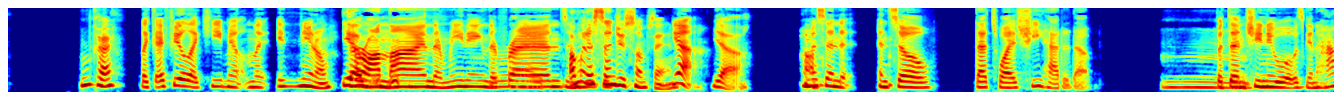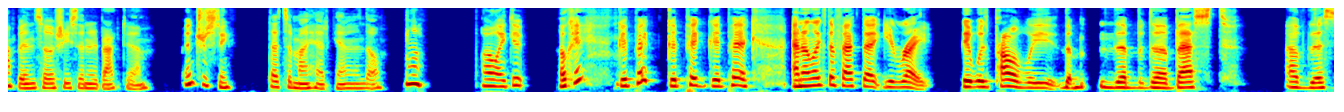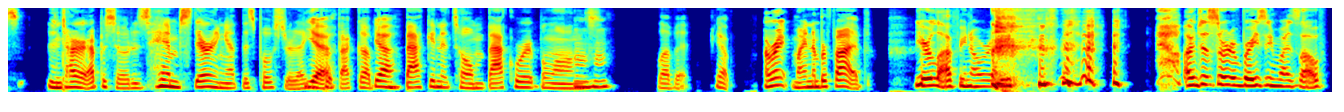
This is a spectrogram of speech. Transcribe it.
Okay. Like I feel like he mailed, you know, Yeah, they're online, they're meeting, they're Right. friends. I'm going to send you something. Yeah, Yeah. I'm gonna send it. And so that's why she had it up. But then Mm, she knew what was gonna happen, so she sent it back to him. interesting. That's in my head canon, though. I like it. Okay, good pick, good pick, good pick. And I like the fact that you're right. It was probably the the the best of this entire episode is him staring at this poster that he Yeah, put back up, yeah. back in its home, back where it belongs. Mhm. Love it. Yep. All right, my number five. You're laughing already. I'm just sort of bracing myself.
